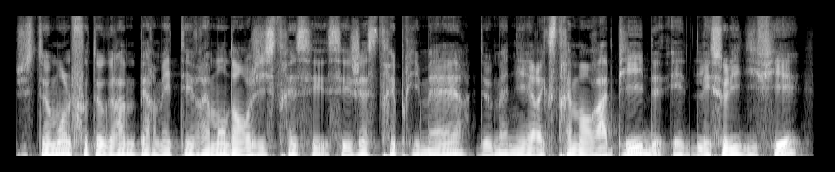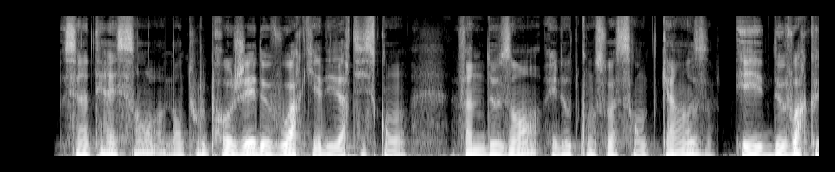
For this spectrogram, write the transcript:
Justement, le photogramme permettait vraiment d'enregistrer ces, ces gestes très primaires de manière extrêmement rapide et de les solidifier. C'est intéressant dans tout le projet de voir qu'il y a des artistes qui ont 22 ans et d'autres qui ont 75. Et de voir que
